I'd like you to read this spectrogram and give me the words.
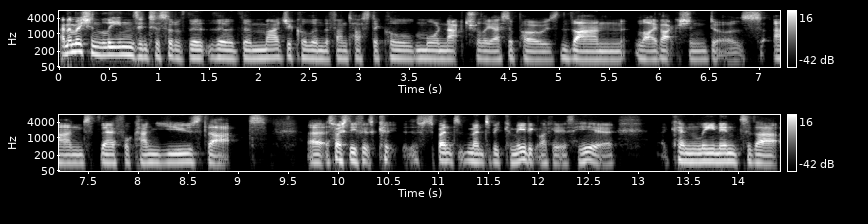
animation leans into sort of the, the the magical and the fantastical more naturally i suppose than live action does and therefore can use that uh, especially if it's co- spent meant to be comedic like it is here can lean into that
